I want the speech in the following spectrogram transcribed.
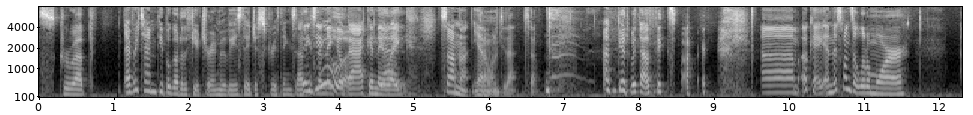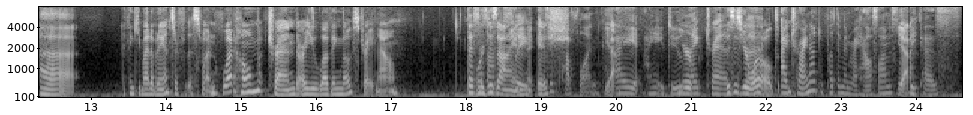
screw up. Every time people go to the future in movies, they just screw things up. They 'cause Then they go back and they like. So I'm not. Yeah, I don't want to do that. So I'm good with how things are. Um, okay, and this one's a little more. Uh, I think you might have an answer for this one. What home trend are you loving most right now? This Or is design-ish. It's a tough one. Yeah. I, I do like trends. this is your world. I try not to put them in my house, honestly, Yeah. because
